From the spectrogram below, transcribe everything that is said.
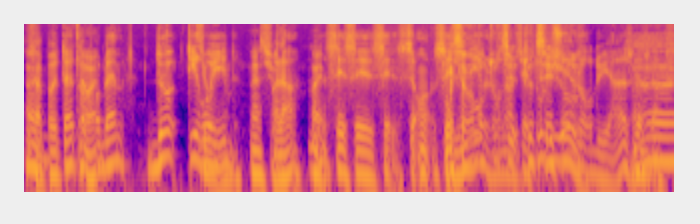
Ça Ouais. peut être un problème de thyroïde. Bien sûr. Voilà, Ouais. c'est lié vraiment aujourd'hui, toutes ces- choses. aujourd'hui. Hein, Euh,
